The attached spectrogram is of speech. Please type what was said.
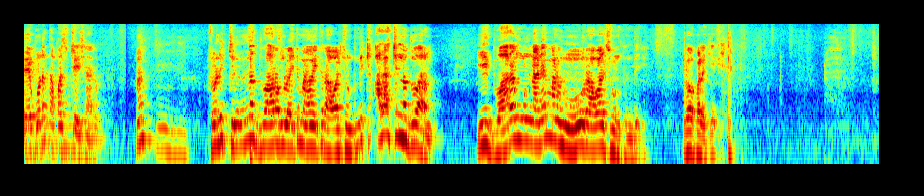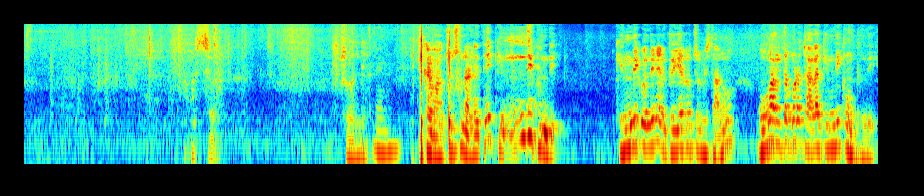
లేకుండా తపస్సు చేశారు. చూడండి చిన్న ద్వారంలో అయితే మనం అయితే రావాల్సి ఉంటుంది. చాలా చిన్న ద్వారం. ఈ ద్వారం గుండానే మనము రావాల్సి ఉంటుంది లోపలికి. చూడండి. ఇక్కడ మనం చూసుకున్నట్లయితే కిందికి ఉంది కిందికి ఉంది నేను క్లియర్గా చూపిస్తాను. గుహ అంతా కూడా చాలా కిందికి ఉంటుంది.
